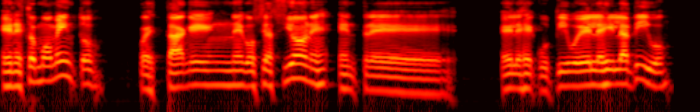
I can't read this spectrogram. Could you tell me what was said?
en estos momentos, pues están en negociaciones entre el Ejecutivo y el Legislativo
